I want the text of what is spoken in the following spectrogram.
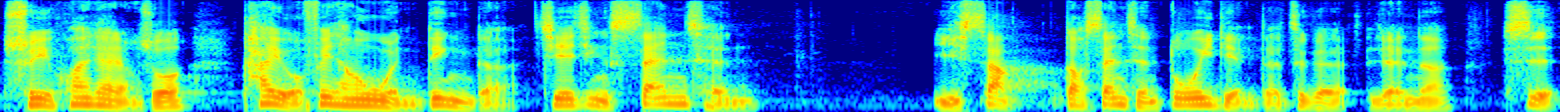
所以换下讲说，他有非常稳定的接近三成。以上到三成多一点的这个人呢，是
